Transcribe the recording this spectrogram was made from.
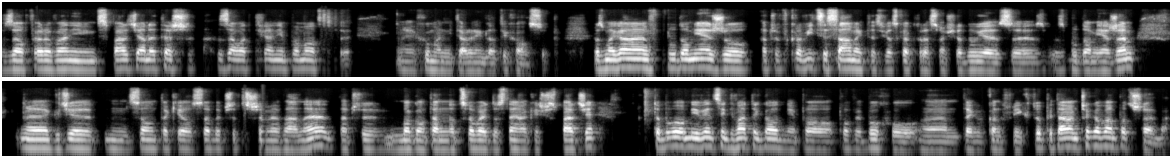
zaoferowaniem im wsparcia, ale też załatwianiem pomocy humanitarnej dla tych osób. Rozmawiałem w Budomierzu, znaczy w Krowicy samej, to jest wioska, która sąsiaduje z, z, z Budomierzem, e, gdzie mm, są takie osoby przetrzymywane, znaczy mogą tam nocować, dostają jakieś wsparcie. To było mniej więcej dwa tygodnie po, po wybuchu tego konfliktu. Pytałem, czego wam potrzeba.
